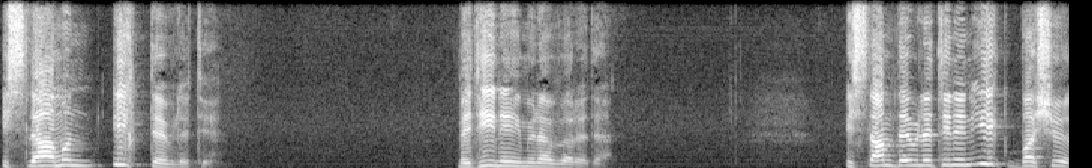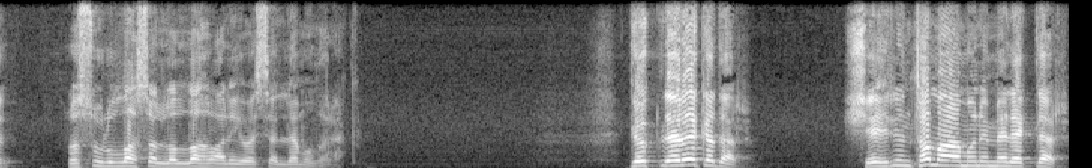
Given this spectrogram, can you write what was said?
İslam'ın ilk devleti, Medine-i Münevvere'de, İslam devletinin ilk başı Resulullah sallallahu aleyhi ve sellem olarak göklere kadar şehrin tamamını melekler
